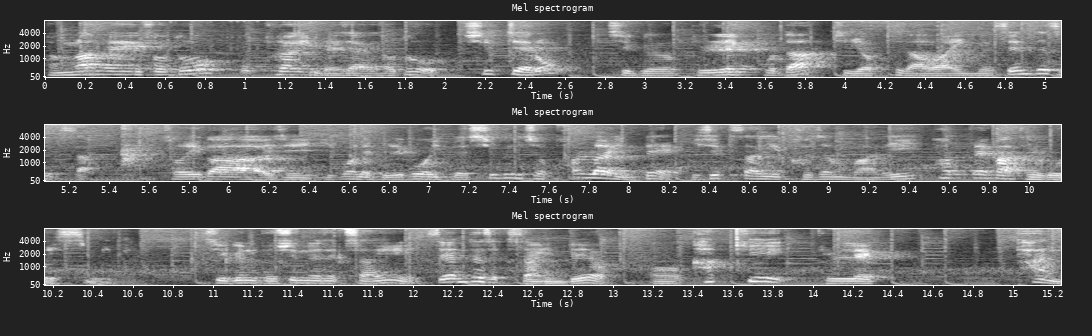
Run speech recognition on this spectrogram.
박람회에서도 오프라인 매장에서도 실제로 지금 블랙보다 옆에 나와 있는 샌드 색상 저희가 이제 이번에 밀고 있는 시그니처 컬러인데 이 색상이 가장 많이 판매가 되고 있습니다. 지금 보시는 색상이 샌드 색상인데요. 어, 카키, 블랙, 탄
